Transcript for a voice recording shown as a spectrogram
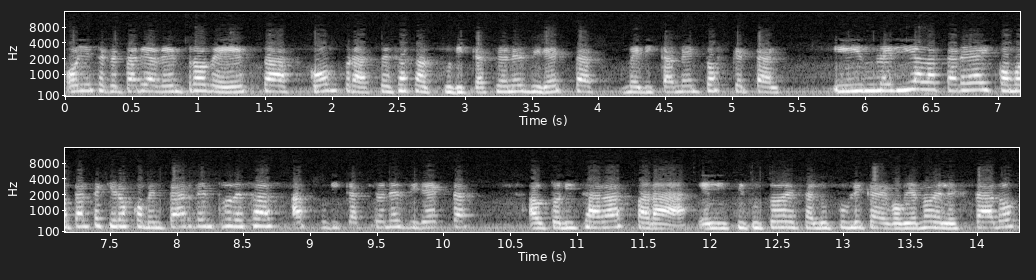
oye secretaria, dentro de estas compras, esas adjudicaciones directas, medicamentos, ¿qué tal? Y me di a la tarea y como tal te quiero comentar, dentro de esas adjudicaciones directas autorizadas para el Instituto de Salud Pública de Gobierno del Estado,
